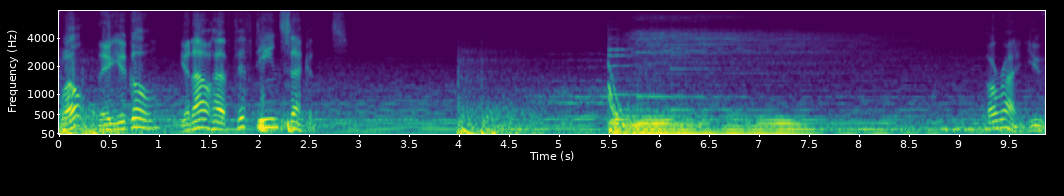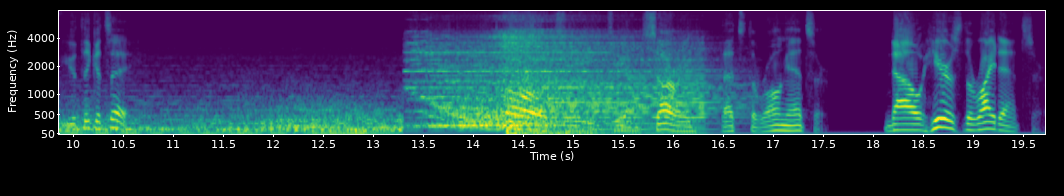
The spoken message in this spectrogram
Well, there you go. You now have 15 seconds. All right, you, you think it's A? Oh, gee, gee, I'm sorry. That's the wrong answer. Now, here's the right answer.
